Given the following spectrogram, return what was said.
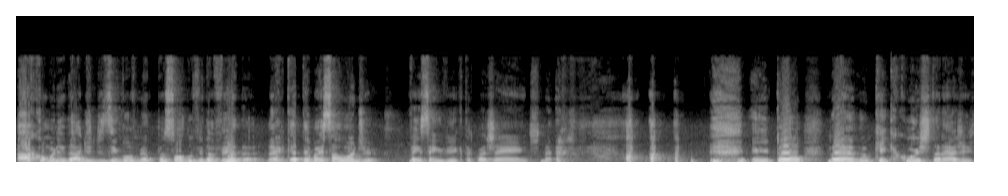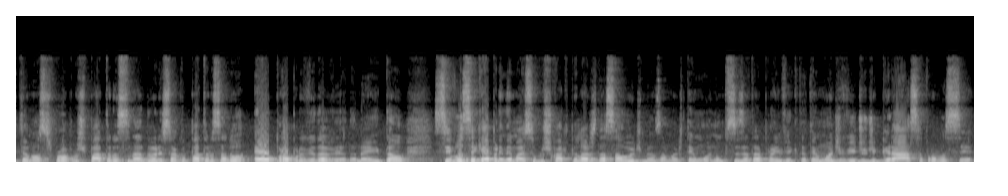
a comunidade de desenvolvimento pessoal do Vida Veda. Né? Quer ter mais saúde? Vem ser invicta com a gente, né? então, né, o que, que custa né, a gente ter nossos próprios patrocinadores, só que o patrocinador é o próprio Vida Veda, né? Então, se você quer aprender mais sobre os quatro pilares da saúde, meus amores, tem um, não precisa entrar para o Invicta, tem um monte de vídeo de graça para você,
